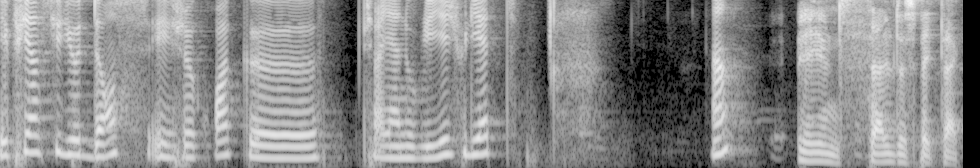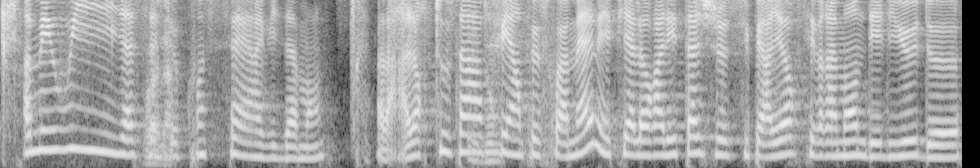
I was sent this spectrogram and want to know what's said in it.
Et puis un studio de danse, et je crois que j'ai rien oublié, Juliette? Et une salle de spectacle. Ah mais oui, la salle de concert évidemment. Voilà. Alors tout ça fait un peu soi-même et puis alors à l'étage supérieur, c'est vraiment des lieux de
